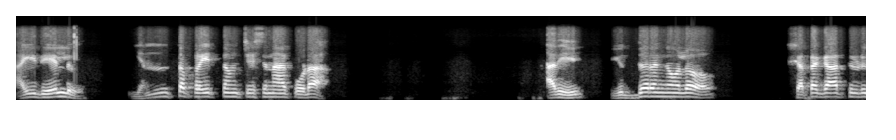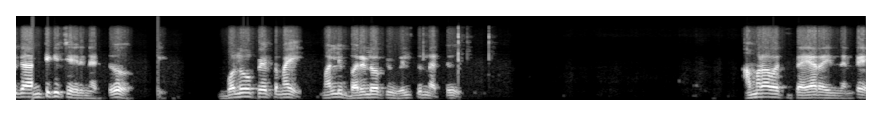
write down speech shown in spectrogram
ఐదేళ్ళు ఎంత ప్రయత్నం చేసినా కూడా అది యుద్ధ రంగంలో శతగాత్రుడిగా ఇంటికి చేరినట్టు బలోపేతమై మళ్ళీ బరిలోకి వెళ్తున్నట్టు అమరావతి తయారైందంటే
